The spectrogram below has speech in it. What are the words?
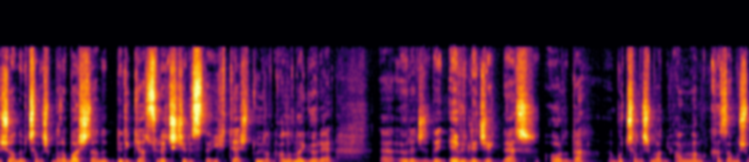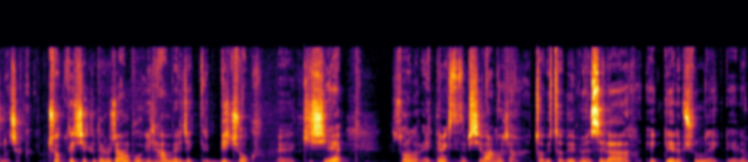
Şu anda bir çalışmalara başlandı. Dedik ya süreç içerisinde ihtiyaç duyulan alana göre e, öğrenciler de evrilecekler. Orada da bu çalışmalar bir anlam kazanmış olacak. Çok teşekkürler hocam. Bu ilham verecektir birçok e, kişiye. Son olarak eklemek istediğiniz bir şey var mı hocam? Tabii tabii. Mesela ekleyelim şunu da ekleyelim.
